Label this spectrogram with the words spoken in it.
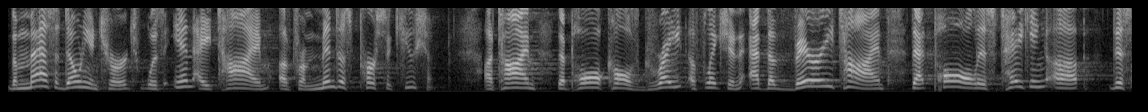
the Macedonian church was in a time of tremendous persecution, a time that Paul calls great affliction, at the very time that Paul is taking up this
